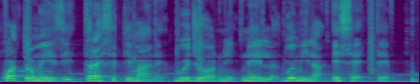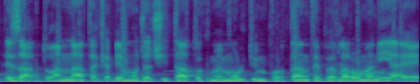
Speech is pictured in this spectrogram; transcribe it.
4 mesi, 3 settimane, 2 giorni nel 2007. Esatto, annata che abbiamo già citato come molto importante per la Romania, è,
